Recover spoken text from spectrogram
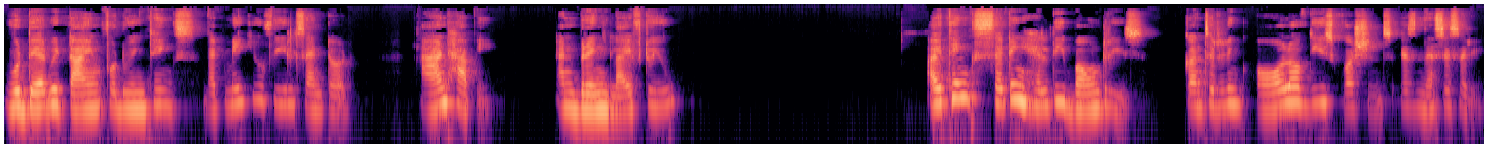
Would there be time for doing things that make you feel centered and happy and bring life to you? I think setting healthy boundaries, considering all of these questions, is necessary.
